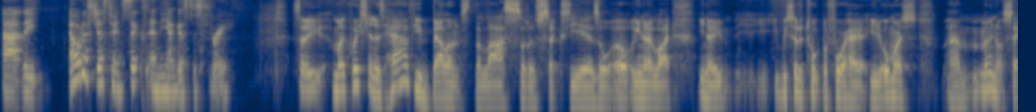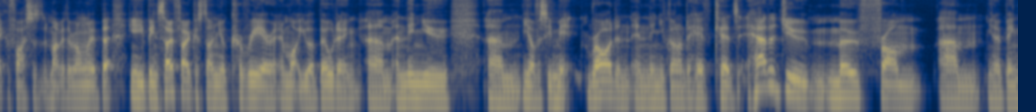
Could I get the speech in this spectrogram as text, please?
Uh, the eldest just turned six, and the youngest is three. So my question is, how have you balanced the last sort of six years, or, or you know, like you know, we sort of talked before how you'd almost um, maybe not sacrifices, it might be the wrong word, but you know, you've been so focused on your career and what you were building, um, and then you um, you obviously met Rod, and, and then you've gone on to have kids. How did you move from um, you know, being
